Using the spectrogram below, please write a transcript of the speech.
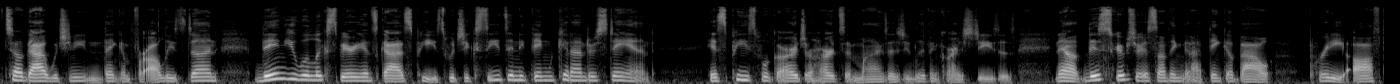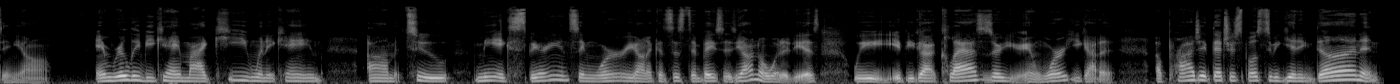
Tell God what you need and thank Him for all He's done. Then you will experience God's peace, which exceeds anything we can understand. His peace will guard your hearts and minds as you live in Christ Jesus. Now, this scripture is something that I think about pretty often, y'all and really became my key when it came um, to me experiencing worry on a consistent basis. Y'all know what it is. We, if you got classes or you're in work, you got a, a project that you're supposed to be getting done, and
